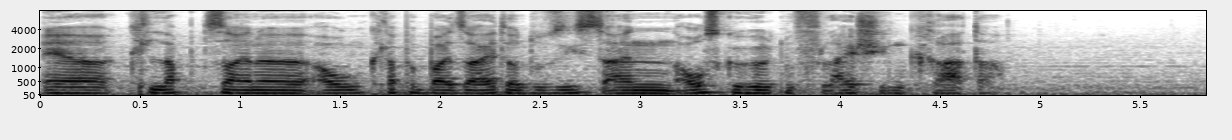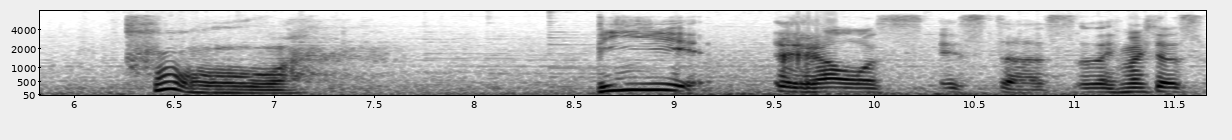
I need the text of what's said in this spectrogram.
Er klappt seine Augenklappe beiseite und du siehst einen ausgehöhlten, fleischigen Krater. Puh. Wie raus ist das? Also ich möchte das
